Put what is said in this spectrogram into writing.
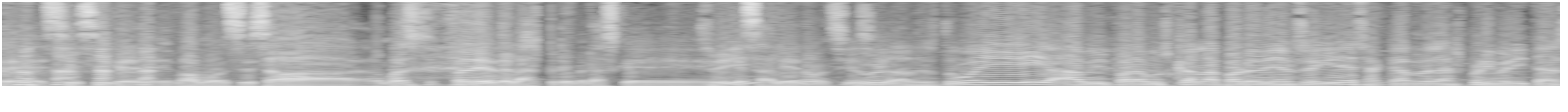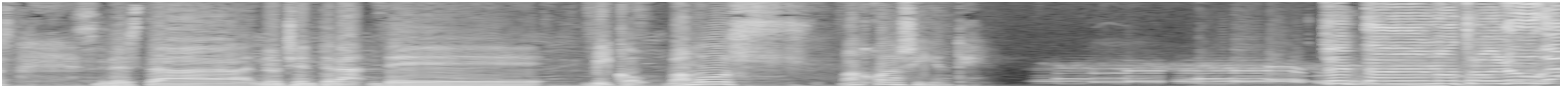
Eh, sí, sí, que vamos, esa además fue de las primeras que, que salieron. Sí, sí. estuvo ahí hábil para buscar la parodia enseguida y sacar de las primeritas de esta noche entera de Vico. Vamos, vamos con la siguiente. Tú estás en otro lugar,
